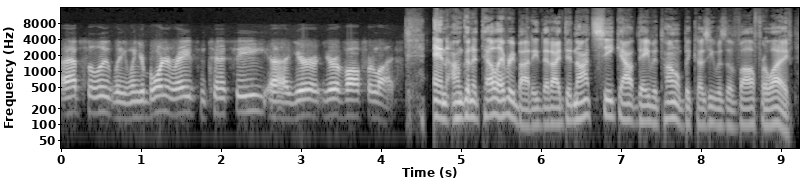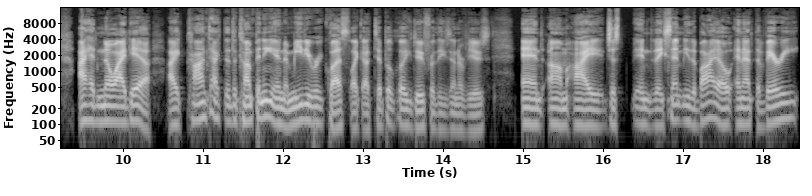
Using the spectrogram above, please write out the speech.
Absolutely. When you're born and raised in Tennessee, uh, you're you're a Vol for life. And I'm going to tell everybody that I did not seek out David Tunnell because he was a Vol for life. I had no idea. I contacted the company in a media request, like I typically do for these interviews, and um, I just and they sent me the bio. And at the very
